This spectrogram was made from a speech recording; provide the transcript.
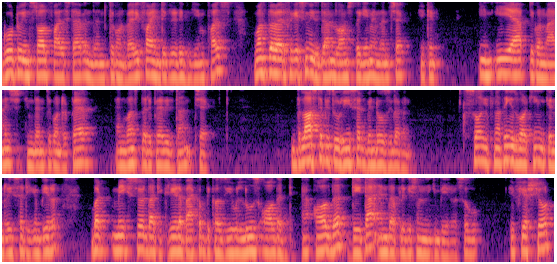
Go to install files tab and then click on verify integrative game files. Once the verification is done, launch the game and then check. You can in EA app, click on manage and then click on repair and once the repair is done check. The last step is to reset windows 11 so if nothing is working you can reset your computer but make sure that you create a backup because you will lose all the all the data and the application on your computer. So if you're sure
